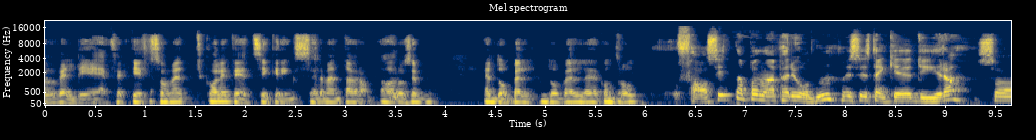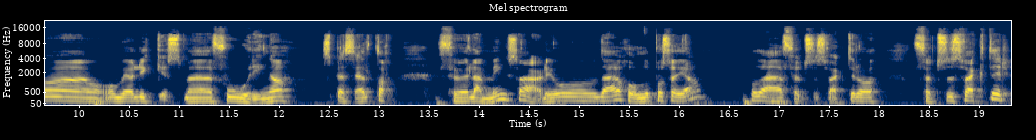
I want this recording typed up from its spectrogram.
jo veldig effektivt som et kvalitetssikringselement. Da har vi en dobbel, dobbel kontroll. Fasiten på denne perioden, hvis vi tenker dyra, så eh, om vi har lykkes med fòringa spesielt da, før lemming, så er det jo det er holdet på søya, og det er fødselsvekter. Og fødselsvekter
